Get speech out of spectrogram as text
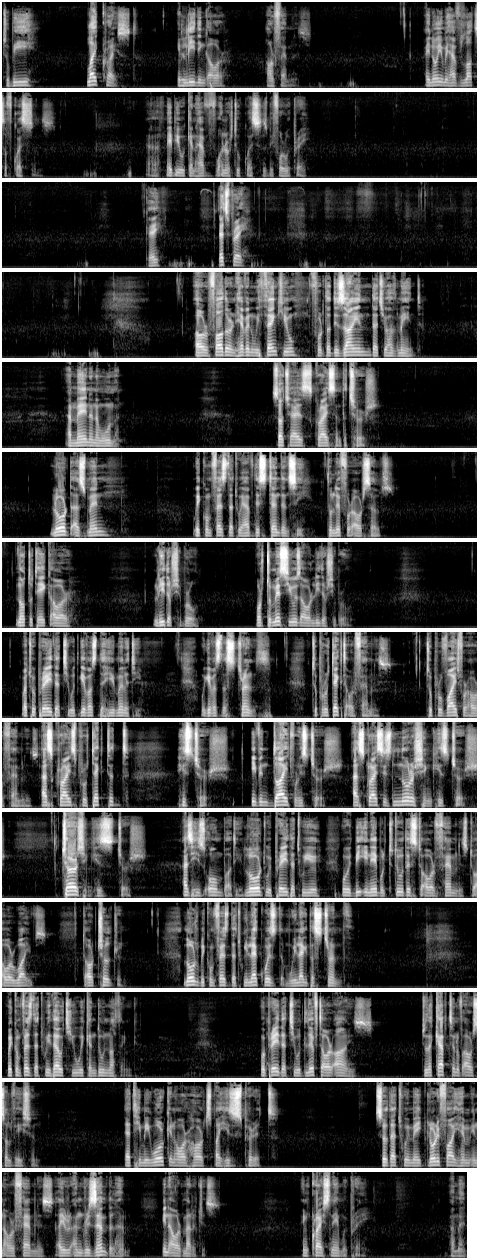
to be like Christ in leading our, our families. I know you may have lots of questions. Uh, maybe we can have one or two questions before we pray. Okay? Let's pray. Our Father in heaven, we thank you for the design that you have made a man and a woman, such as Christ and the church. Lord, as men, we confess that we have this tendency to live for ourselves not to take our leadership role or to misuse our leadership role. But we pray that you would give us the humility, we give us the strength to protect our families, to provide for our families, as Christ protected his church, even died for his church, as Christ is nourishing his church, cherishing his church as his own body. Lord, we pray that we, we would be enabled to do this to our families, to our wives, to our children. Lord, we confess that we lack wisdom, we lack the strength. We confess that without you we can do nothing. We pray that you would lift our eyes to the captain of our salvation, that he may work in our hearts by his Spirit so that we may glorify Him in our families and resemble Him in our marriages. In Christ's name we pray. Amen.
